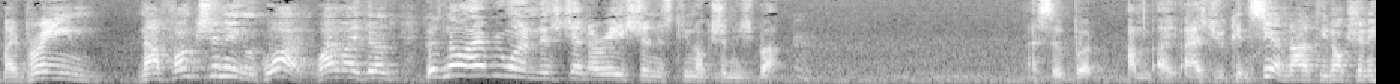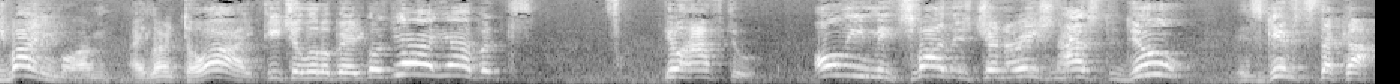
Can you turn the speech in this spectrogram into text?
my brain not functioning? Like, why? Why am I Tinok? Because no, everyone in this generation is Tinok Shenishba. I said, but I, as you can see, I'm not a Tinok Shenishba anymore. I'm, I learned Torah, I teach a little bit. He goes, yeah, yeah, but you don't have to. Only mitzvah this generation has to do is give tzedakah.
